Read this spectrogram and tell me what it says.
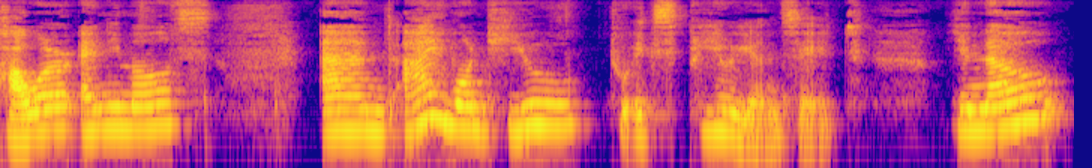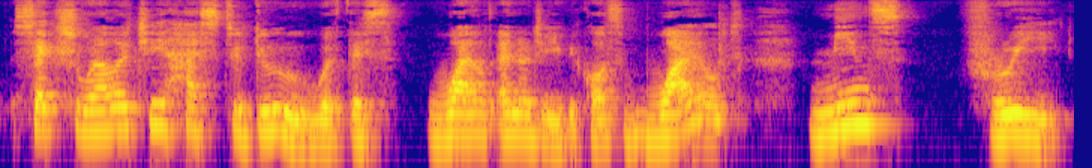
power animals. And I want you to experience it. You know, sexuality has to do with this wild energy because wild means free.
